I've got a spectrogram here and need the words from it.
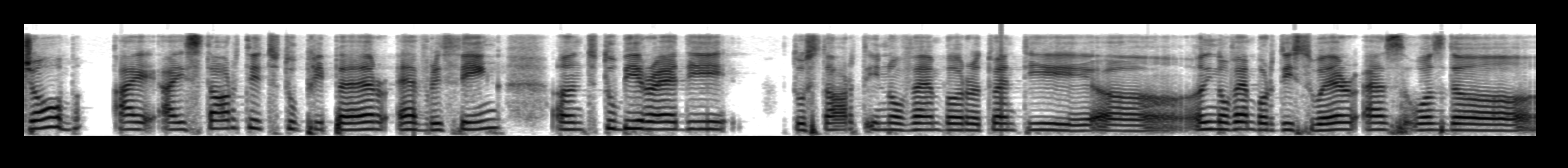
job, I, I started to prepare everything and to be ready to start in November 20 uh, in November this year, as was the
